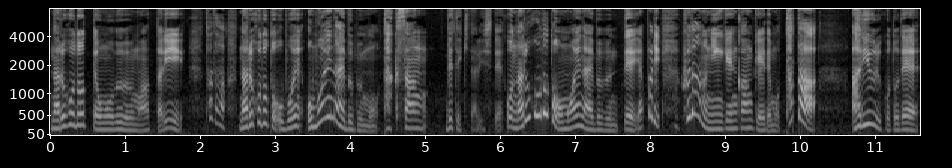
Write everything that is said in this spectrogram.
なるほどって思う部分もあったりただなるほどと思え思えない部分もたくさん出てきたりしてこうなるほどと思えない部分ってやっぱり普段の人間関係でも多々あり得ることで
